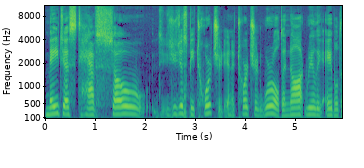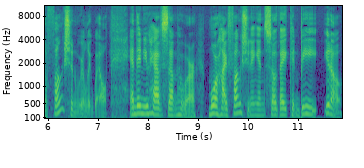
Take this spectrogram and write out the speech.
may just have so you just be tortured in a tortured world and not really able to function really well. And then you have some who are more high functioning and so they can be you know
